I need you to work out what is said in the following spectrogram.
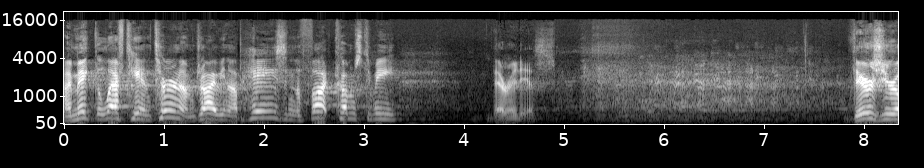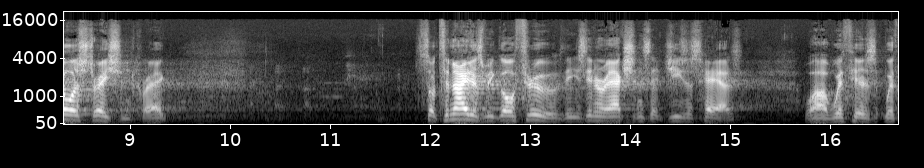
I make the left hand turn. I'm driving up Hayes, and the thought comes to me there it is. There's your illustration, Craig. So tonight, as we go through these interactions that Jesus has uh, with his, with,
